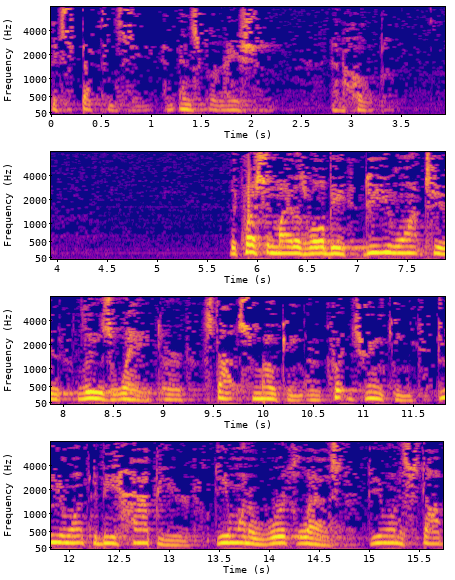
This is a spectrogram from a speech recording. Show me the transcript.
expectancy and inspiration and hope. The question might as well be do you want to lose weight or stop smoking or quit drinking? Do you want to be happier? Do you want to work less? Do you want to stop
